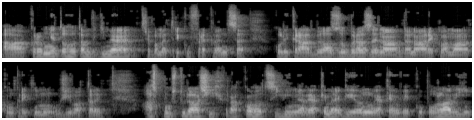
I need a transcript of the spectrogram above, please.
A kromě toho tam vidíme třeba metriku frekvence, kolikrát byla zobrazena daná reklama konkrétnímu uživateli a spoustu dalších, na koho cílíme, v jakém regionu, jakého věku, pohlaví,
